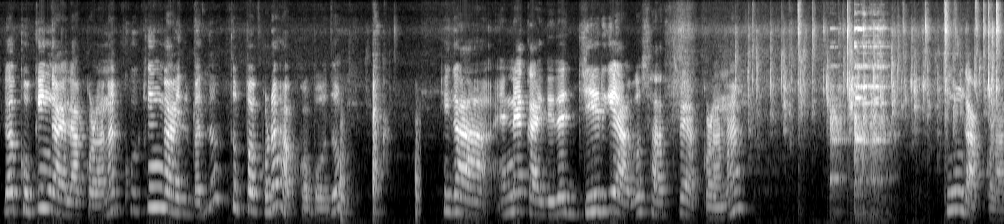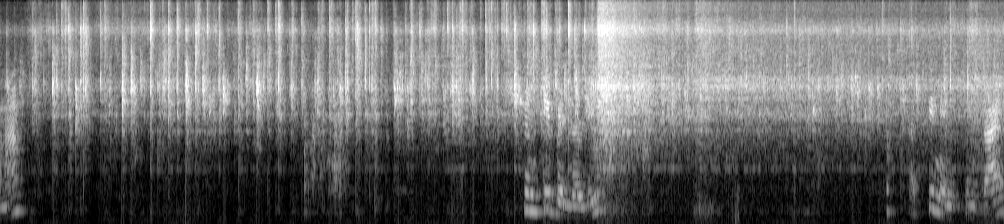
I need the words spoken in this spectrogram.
ಈಗ ಕುಕ್ಕಿಂಗ್ ಆಯಿಲ್ ಹಾಕ್ಕೊಳ್ಳೋಣ ಕುಕ್ಕಿಂಗ್ ಆಯಿಲ್ ಬದಲು ತುಪ್ಪ ಕೂಡ ಹಾಕ್ಕೋಬೋದು. ಈಗ ಎಣ್ಣೆ ಕಾಯ್ದಿದೆ. ಜೀರಿಗೆ ಹಾಗೂ ಸಾಸಿವೆ ಹಾಕ್ಕೊಳ್ಳೋಣ ಹಿಂಗೆ ಹಾಕ್ಕೊಳ್ಳೋಣ ಶುಂಠಿ ಬೆಳ್ಳುಳ್ಳಿ. ಹಸಿಮೆಣಸಿನ್ಕಾಯಿ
